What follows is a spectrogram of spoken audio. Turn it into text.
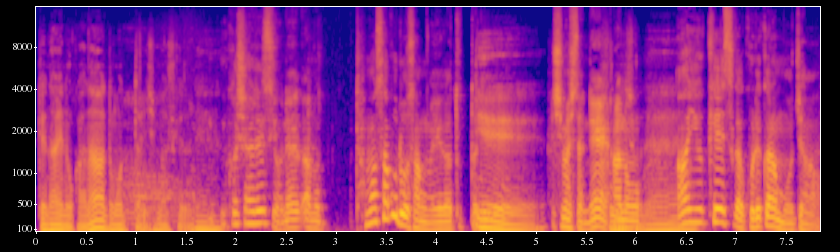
てないのかなと思ったりしますけどね。昔あれですよね。あの玉三郎さんが映画撮ったりええ。しましたね、そうあのああいうケースがこれからもじゃ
